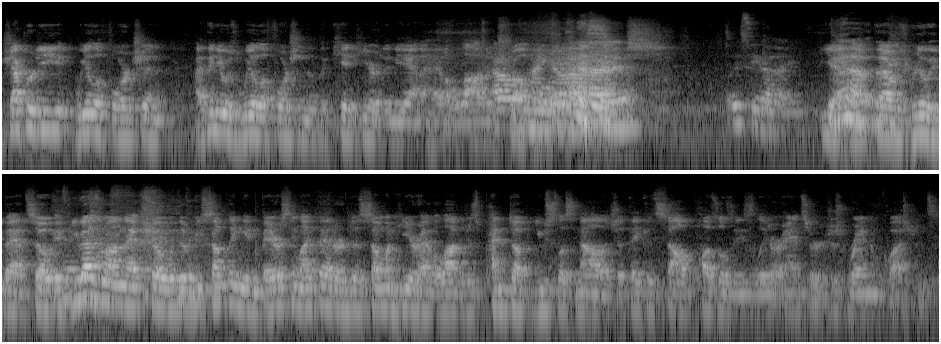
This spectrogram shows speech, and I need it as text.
Jeopardy, Wheel of Fortune. I think it was Wheel of Fortune that the kid here at Indiana had a lot of Oh trouble. Oh my with. gosh. Let's see that. Yeah, that, that was really bad. So if you guys were on that show, would there be something embarrassing like that, or does someone here have a lot of just pent up useless knowledge that they could solve puzzles easily or answer just random questions?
